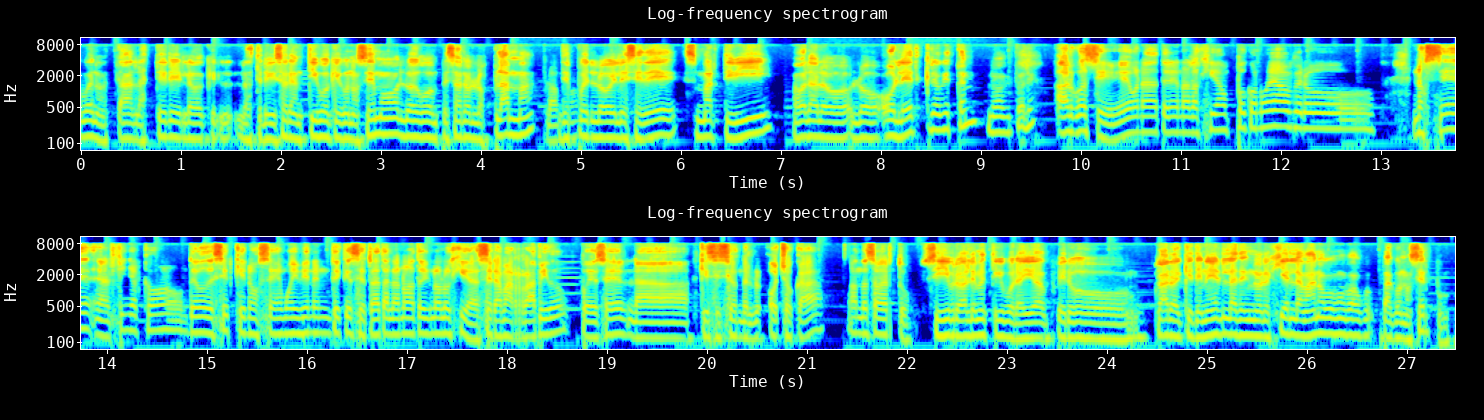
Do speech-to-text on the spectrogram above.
bueno, estaban las tele, los televisores antiguos que conocemos, luego empezaron los plasmas, después los LCD, Smart TV, Ahora los OLED creo que están, los actuales. Algo así, es una tecnología un poco nueva, pero no sé, al fin y al cabo debo decir que no sé muy bien de qué se trata la nueva tecnología. ¿Será más rápido? ¿Puede ser la adquisición del 8K? Anda a saber tú. Sí, probablemente que por ahí va, pero claro, hay que tener la tecnología en la mano como para, conocer, pues.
